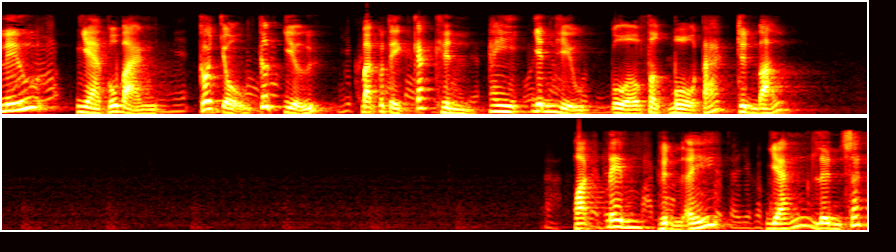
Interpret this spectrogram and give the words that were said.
Nếu nhà của bạn có chỗ cất giữ, bạn có thể cắt hình hay danh hiệu của Phật Bồ Tát trên báo. Hoặc đem hình ấy dán lên sách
